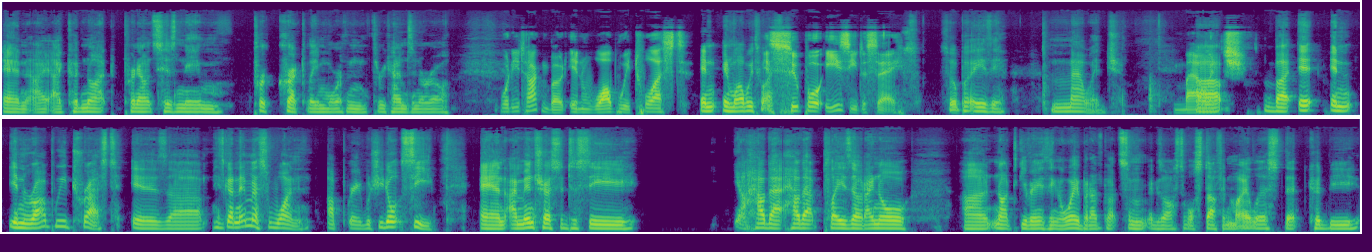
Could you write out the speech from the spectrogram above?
and I, I could not pronounce his name per- correctly more than three times in a row. What are you talking about? In Wobwe Twist? In in Twist. It's super easy to say. Super easy. Mowage. Mowage. Uh, but it in in Rob We Trust is uh he's got an MS1 upgrade, which you don't see. And I'm interested to see you know how that how that plays out. I know uh, not to give anything away, but I've got some exhaustible stuff in my list that could be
